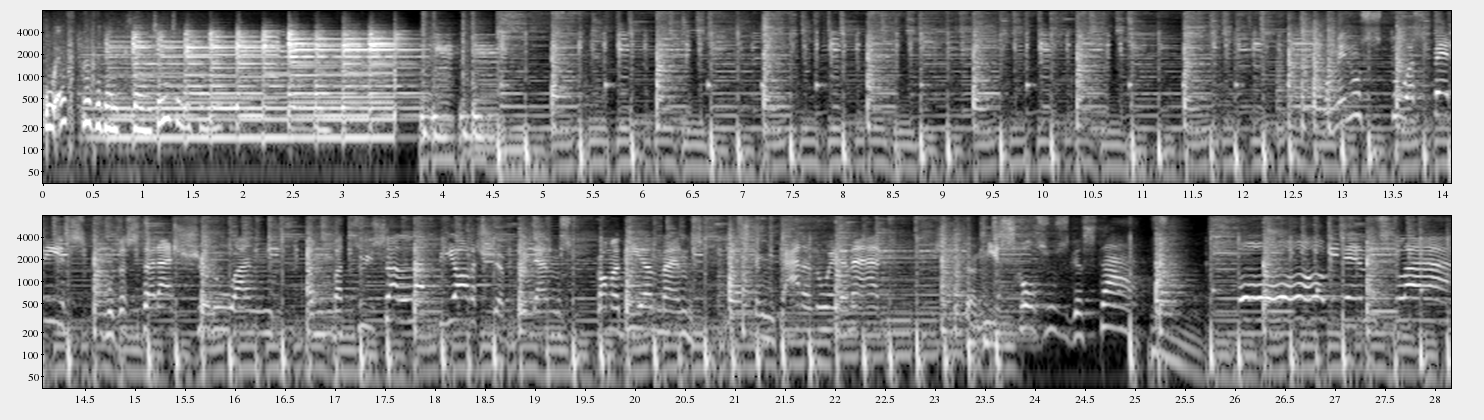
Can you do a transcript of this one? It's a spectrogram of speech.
US-Präsident Clinton estarà xeruant amb atzuis a la piorxa brillants com a diamants. I és que encara no era net ja tenia els colzos gastats. Oh, tens clar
